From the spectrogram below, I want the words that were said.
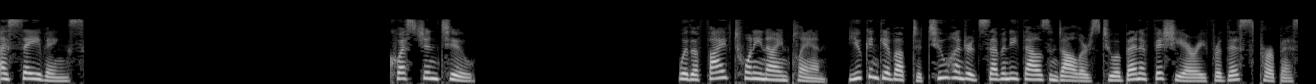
a savings. Question 2. With a 529 plan, you can give up to $270,000 to a beneficiary for this purpose.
